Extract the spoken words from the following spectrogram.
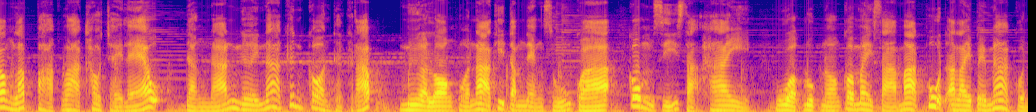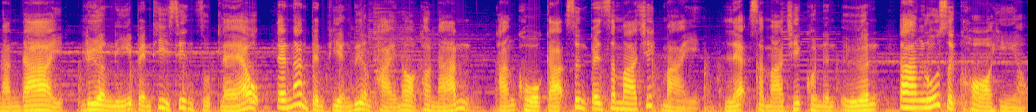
ต้องรับปากว่าเข้าใจแล้ว ดังนั้นเงยหน้าขึ้นก่อนเถอะครับ เมื่อรองหัวหน้าที่ตำแหน่งสูงกว่า ก้มศีรษะให้ พวกลูกน้องก็ไม่สามารถพูดอะไรไปมากกว่านั้นได้ เรื่องนี้เป็นที่สิ้นสุดแล้ว แต่นั่นเป็นเพียงเรื่องภายนอกเท่านั้น ทั้งโคกะซึ่งเป็นสมาชิกใหม่ และสมาชิกคนอื่นๆ ต่างรู้สึกห่อเหี่ยว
